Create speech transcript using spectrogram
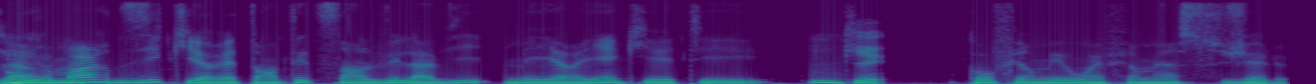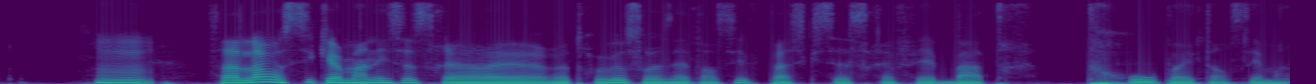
La Oh. rumeur dit qu'il aurait tenté de s'enlever la vie, mais il n'y a rien qui a été confirmé ou infirmé à ce sujet-là. Hmm. Ça a l'air aussi moment donné, se serait euh, retrouvé aux soins intensifs parce qu'il se serait fait battre trop intensément.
